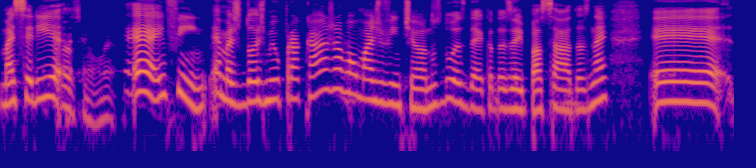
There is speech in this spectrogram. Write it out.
mas seria, Mas não é. é, enfim, é, mas de 2000 para cá já vão mais de 20 anos, duas décadas aí passadas, né? É,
